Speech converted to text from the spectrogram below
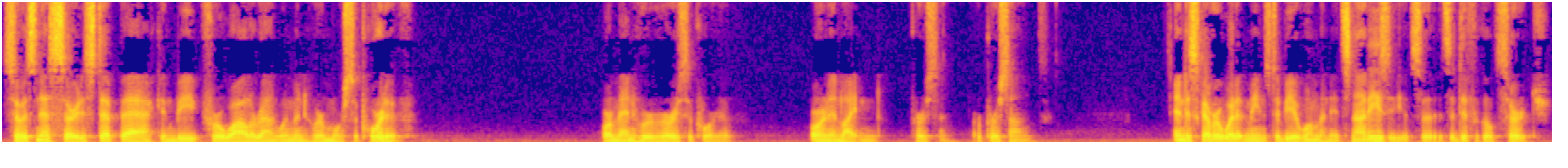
So it's necessary to step back and be for a while around women who are more supportive or men who are very supportive, or an enlightened person or persons, and discover what it means to be a woman. It's not easy. It's a, it's a difficult search.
